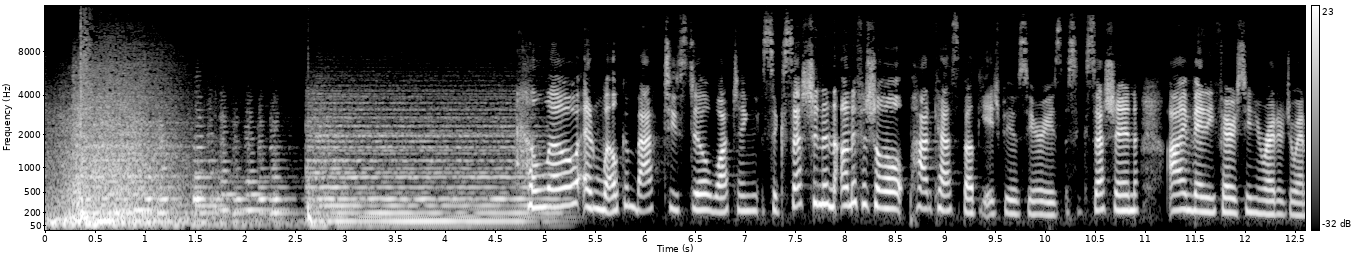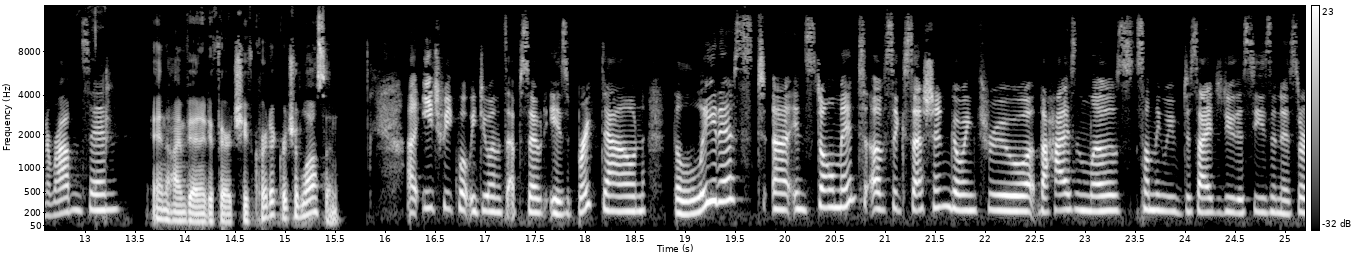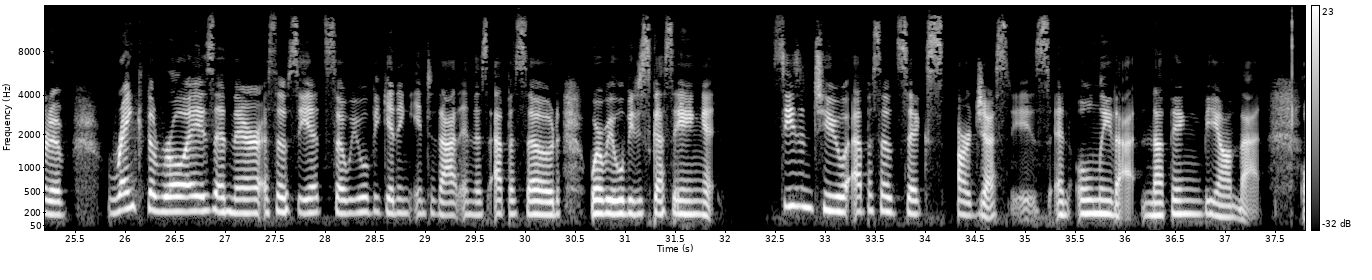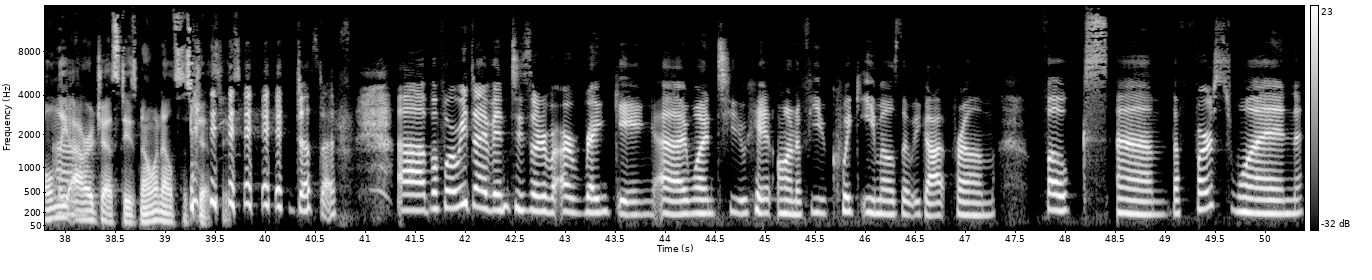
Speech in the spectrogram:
Hello and welcome back to Still Watching Succession, an unofficial podcast about the HBO series Succession. I'm Vanity Fair senior writer Joanna Robinson. And I'm Vanity Fair chief critic Richard Lawson. Uh, each week, what we do on this episode is break down the latest uh, installment of Succession, going through the highs and lows. Something we've decided to do this season is sort of rank the Roys and their associates. So we will be getting into that in this episode, where we will be discussing season two, episode six, Argestes, and only that, nothing beyond that. Only Uh, our Jestes, no one else's Jestes. just us. Uh, before we dive into sort of our ranking, uh, I want to hit on a few quick emails that we got from folks. Um, the first one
